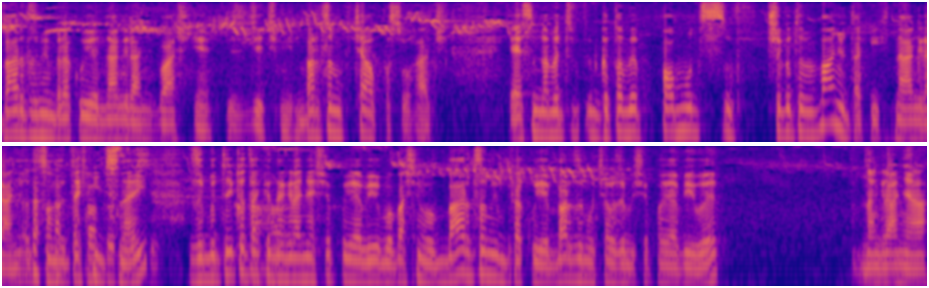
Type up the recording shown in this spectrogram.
bardzo mi brakuje nagrań właśnie z dziećmi. Bardzo bym chciał posłuchać. Ja jestem nawet gotowy pomóc w przygotowywaniu takich nagrań od strony technicznej, żeby tylko takie nagrania się pojawiły, bo właśnie bo bardzo mi brakuje, bardzo bym chciał, żeby się pojawiły nagrania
